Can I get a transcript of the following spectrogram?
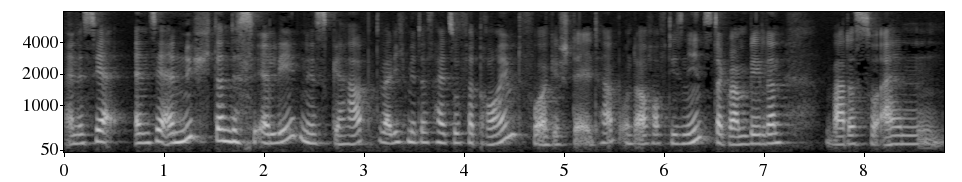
eine sehr, ein sehr ernüchterndes Erlebnis gehabt, weil ich mir das halt so verträumt vorgestellt habe. Und auch auf diesen Instagram-Bildern war das so ein,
